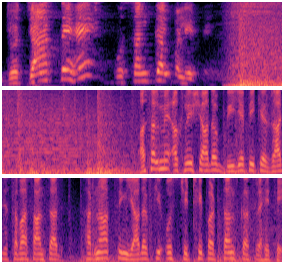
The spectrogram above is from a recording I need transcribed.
जो जागते हैं, वो संकल्प लेते हैं। असल में अखिलेश यादव बीजेपी के राज्यसभा सांसद हरनाथ सिंह यादव की उस चिट्ठी पर तंज कस रहे थे,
